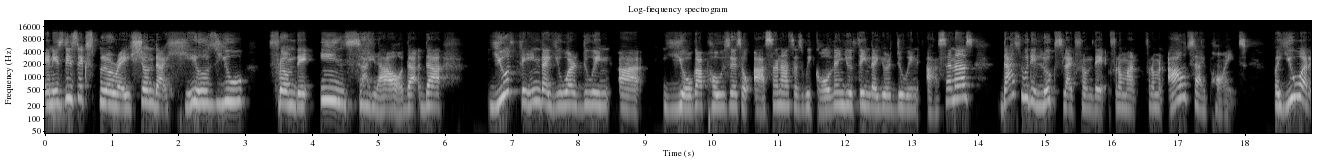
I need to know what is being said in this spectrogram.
and it's this exploration that heals you from the inside out that that you think that you are doing uh, yoga poses or asanas as we call them you think that you're doing asanas that's what it looks like from the from an from an outside point. But you are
